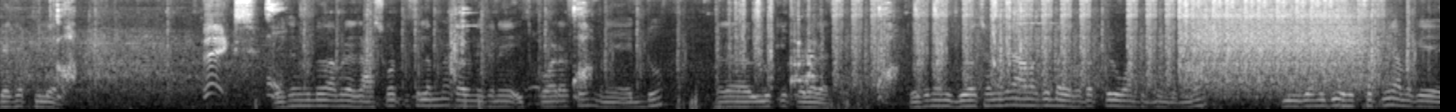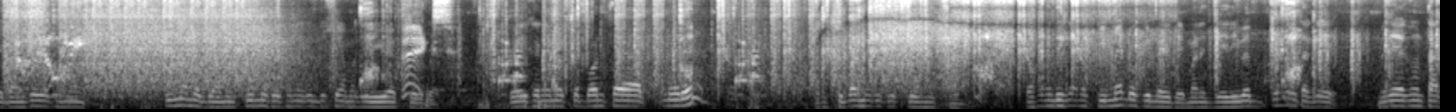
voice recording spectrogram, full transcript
ব্যাকআপ প্লেয়ার. এখানে কিন্তু আমরা রাশ করতেছিলাম না কারণ এখানে স্কোয়াড আছে মানে একডু তারা লুকে কভার আছে। এখানে আমি গোড়া ছাড়ি না আমাকে ভাই হঠাৎ করে ওয়ান টুট মেরে মানে কিউজানি দিয়ে হেডশট নিয়ে আমাকে ডান করে এখানে তিন নম্বর যে আমার টিমমেট এখানে কিন্তু সে আমাকে রিভাইভ করে দেয়। তো এখানে আমি একটা বনফায়ার মেরে সুপার মেডিকেট করে নিচ্ছিলাম তখন দেখি আমার টিমমেট ওকে মেরে দেয়। মানে যে রিভাইভ করে তাকে মেরে এখন তার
